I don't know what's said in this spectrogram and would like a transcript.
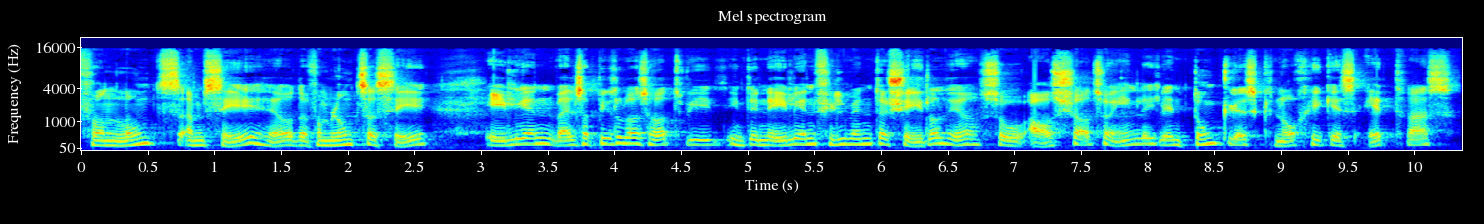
von Lunz am See ja, oder vom Lunzer See. Alien, weil es ein bisschen was hat wie in den Alien-Filmen der Schädel, ja, so ausschaut, so ähnlich wie ein dunkles, knochiges Etwas,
